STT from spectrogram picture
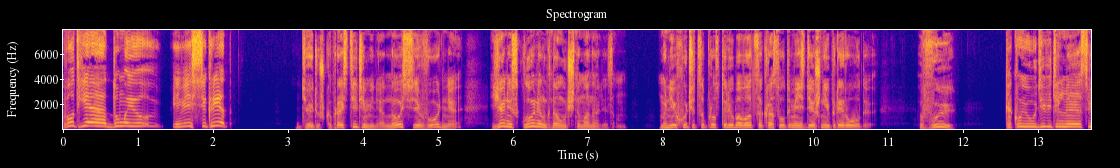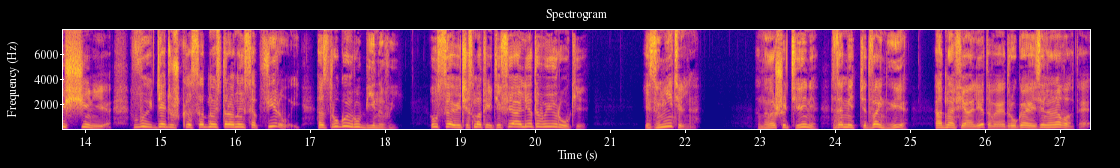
Вот я думаю, и весь секрет. «Дядюшка, простите меня, но сегодня я не склонен к научным анализам. Мне хочется просто любоваться красотами здешней природы. Вы Какое удивительное освещение! Вы, дядюшка, с одной стороны сапфировый, а с другой рубиновый. У Савича, смотрите, фиолетовые руки. Изумительно. Наши тени, заметьте, двойные. Одна фиолетовая, другая зеленоватая.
